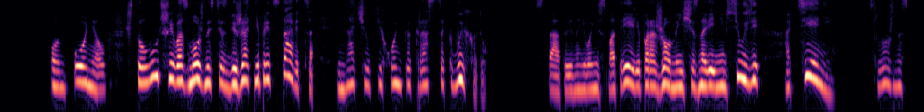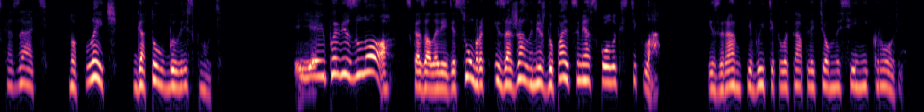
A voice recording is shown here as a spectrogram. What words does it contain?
Он понял, что лучшей возможности сбежать не представится, и начал тихонько красться к выходу. Статуи на него не смотрели, пораженные исчезновением Сюзи, а тени. Сложно сказать, но Флетч готов был рискнуть. «Ей повезло», — сказала леди Сумрак и зажала между пальцами осколок стекла. Из ранки вытекла капля темно-синей крови.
